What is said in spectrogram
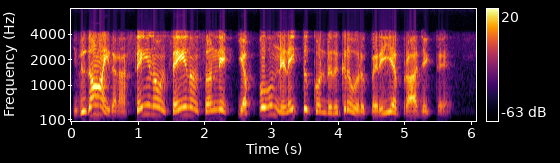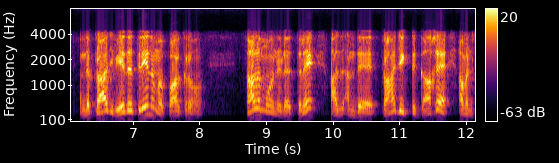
இதுதான் இதை நான் செய்யணும் செய்யணும் சொன்னி எப்பவும் நினைத்து கொண்டிருக்கிற ஒரு பெரிய ப்ராஜெக்ட் அந்த ப்ராஜெக்ட் வேதத்திலே நம்ம பார்க்கிறோம் சாலமோனிடத்துல அது அந்த ப்ராஜெக்டுக்காக அவன்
